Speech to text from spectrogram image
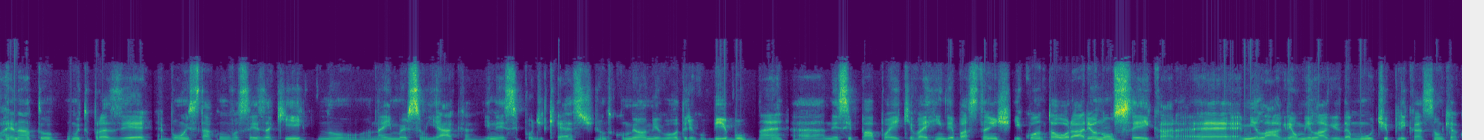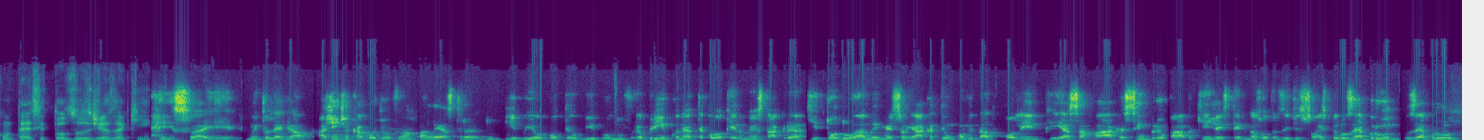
Renato, muito prazer. É bom estar com vocês aqui no, na Imersão IACA e nesse podcast, junto com meu amigo Rodrigo Bibo, né? Uh, nesse papo aí que vai render bastante. E quanto ao horário, eu não sei, cara. É, é milagre, é um milagre da multiplicação que acontece todos os dias aqui. É isso aí, muito legal. A gente acabou de ouvir uma palestra do Bibo e eu botei o Bibo no. Eu brinco, né? Eu até coloquei no meu Instagram que todo ano a Imersão IACA tem um convidado polêmico. E essa vaga sempre preocupava, quem já esteve nas outras edições, pelo Zé Bruno. O Zé Bruno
